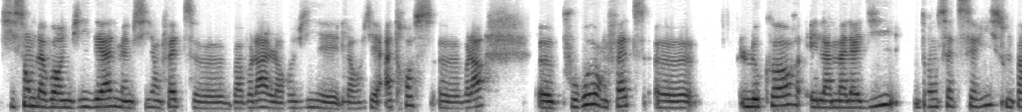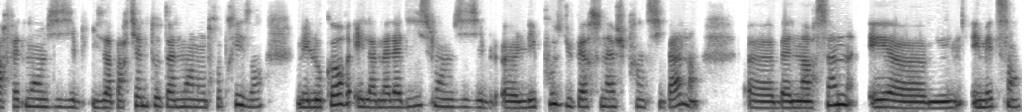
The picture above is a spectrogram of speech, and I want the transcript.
qui semblent avoir une vie idéale, même si en fait, euh, bah voilà, leur vie est, leur vie est atroce. Euh, voilà, euh, pour eux, en fait, le corps et la maladie dans cette série sont parfaitement invisibles. Ils appartiennent totalement à l'entreprise, hein, mais le corps et la maladie sont invisibles. L'épouse du personnage principal, Ben Larson, est, est médecin.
